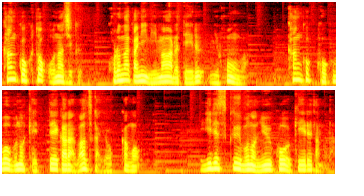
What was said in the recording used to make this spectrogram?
韓国と同じくコロナ禍に見舞われている日本は、韓国国防部の決定からわずか4日後、イギリス空母の入港を受け入れたのだ。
